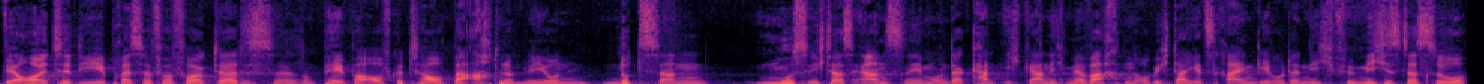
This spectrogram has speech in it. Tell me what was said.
Wer heute die Presse verfolgt hat, ist äh, so ein Paper aufgetaucht, bei 800 Millionen Nutzern muss ich das ernst nehmen und da kann ich gar nicht mehr warten, ob ich da jetzt reingehe oder nicht. Für mich ist das so,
